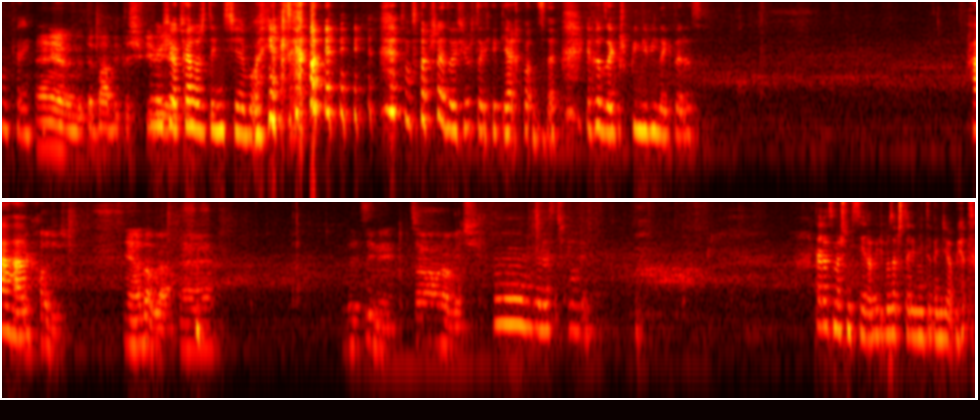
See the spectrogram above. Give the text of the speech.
Okej. Ja nie wiem, wy te baby, te świry. Okay. się okaże, że ty nic się nie boi. Jak poszedłeś już tak jak ja chodzę. Ja chodzę jak już pingwinek teraz. Haha. Jak chodzisz. Nie, no dobra. E, lecimy. Co mam robić? Mm, zaraz ci powiem. Teraz masz nic nie robić, bo za 4 minuty będzie obiad.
